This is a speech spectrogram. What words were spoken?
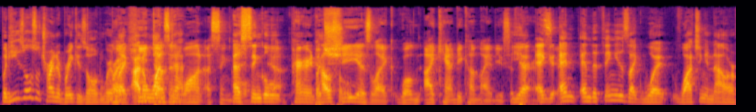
but he's also trying to break his own. Where Right. like he I don't want to want a single a single yeah. parent But household. she is like, well, I can't become my abusive yeah, parents. eg- and and the thing is like what watching it now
